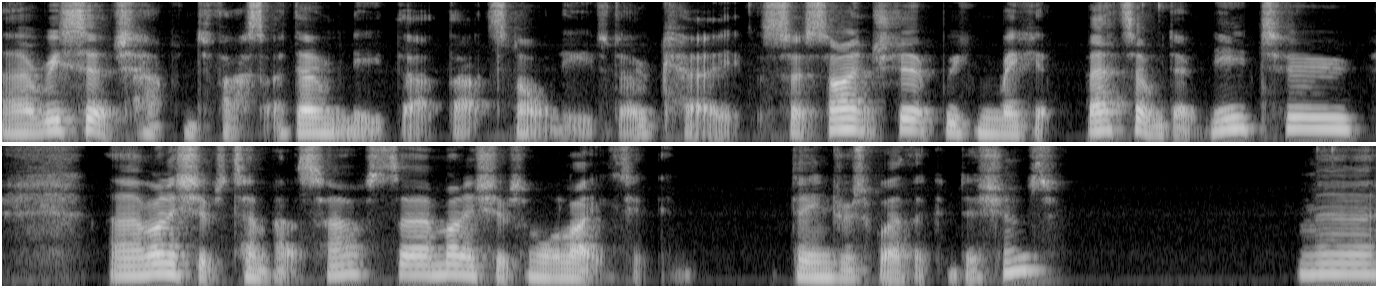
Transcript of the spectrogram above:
Uh, research happens fast. I don't need that. That's not needed. Okay, so science ship, we can make it better. We don't need to. Uh, money ships 10 pounds. Uh, money ships are more likely to dangerous weather conditions. Nah.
